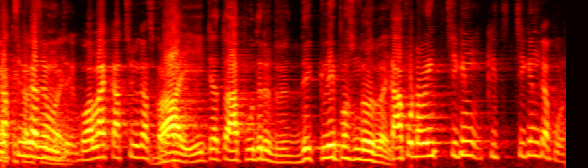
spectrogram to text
কাচুরি কাজের মধ্যে গলায় কাচুরি কাজ করা। ভাই এটা তো আপুদের দেখলেই পছন্দ হবে ভাই। কাপড়টা ভাই চিকেন চিকেন কাপড়।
